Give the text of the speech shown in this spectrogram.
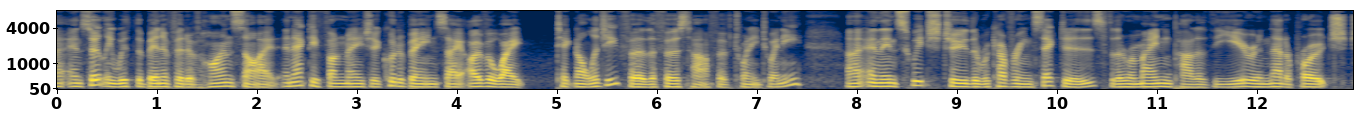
and certainly with the benefit of hindsight, an active fund manager could have been, say, overweight technology for the first half of 2020. Uh, and then switch to the recovering sectors for the remaining part of the year, and that approach,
